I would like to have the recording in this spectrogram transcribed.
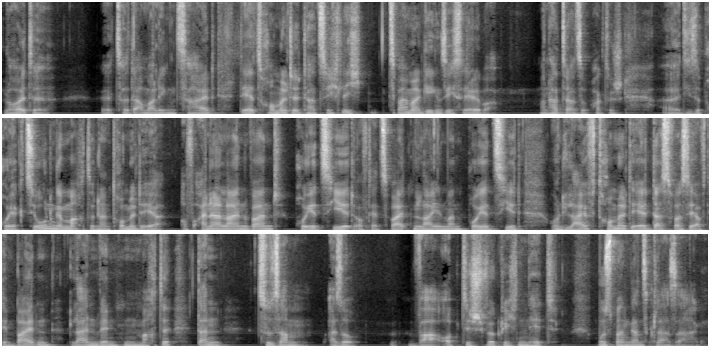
Leute äh, zur damaligen Zeit. Der trommelte tatsächlich zweimal gegen sich selber. Man hatte also praktisch äh, diese Projektion gemacht und dann trommelte er auf einer Leinwand projiziert, auf der zweiten Leinwand projiziert und live trommelte er das, was er auf den beiden Leinwänden machte, dann zusammen. Also war optisch wirklich ein Hit, muss man ganz klar sagen.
